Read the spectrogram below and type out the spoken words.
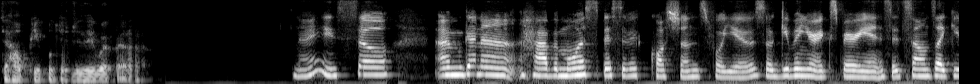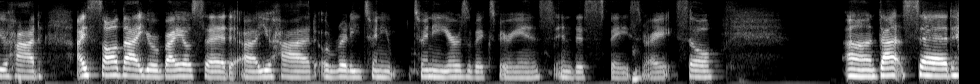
to help people to do their work better. Nice. So I'm gonna have more specific questions for you. So, given your experience, it sounds like you had. I saw that your bio said uh, you had already 20, 20 years of experience in this space, mm-hmm. right? So, uh, that said,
